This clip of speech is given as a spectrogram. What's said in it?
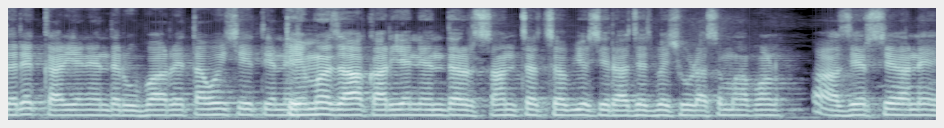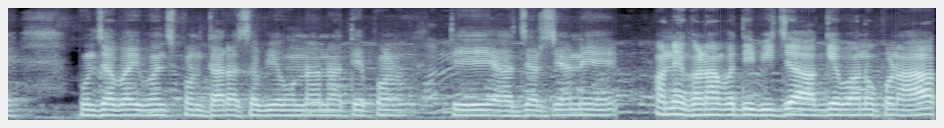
દરેક કાર્યની અંદર ઊભા રહેતા હોય છે. તેને તેમજ આ કાર્યની અંદર સાંસદ સભ્ય શ્રી રાજેશભાઈ ચુડાસમા પણ હાજર છે અને પૂંજાભાઈ વંશ પણ ધારાસભ્ય ઉનાના તે પણ તે હાજર છે અને અને ઘણા બધી બીજા આગેવાનો પણ આ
